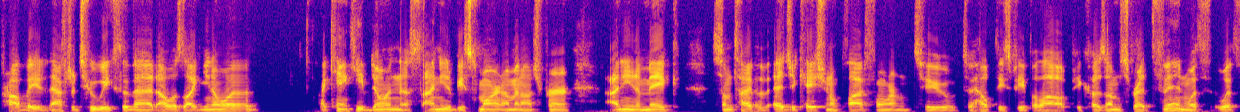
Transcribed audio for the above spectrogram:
probably after two weeks of that, I was like, you know what? I can't keep doing this. I need to be smart. I'm an entrepreneur. I need to make some type of educational platform to to help these people out because I'm spread thin with with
